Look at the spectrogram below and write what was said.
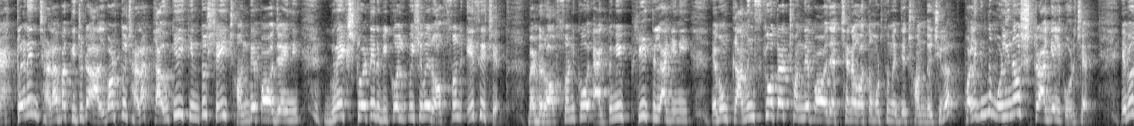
ম্যাকলারেন ছাড়া বা কিছুটা আলবার্তো ছাড়া কাউকেই কিন্তু সেই ছন্দে পাওয়া যায়নি। গ্রেক স্টুয়ার্টের বিকল্প হিসেবে রবসন এসেছে বাট রবসনকেও একদমই ফিট লাগেনি এবং কামিংসকেও তার ছন্দে পাওয়া যাচ্ছে না গত মরশুমের যে ছন্দ ছিল, ফলে কিন্তু মলিনাও স্ট্রাগল করছে। এবং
